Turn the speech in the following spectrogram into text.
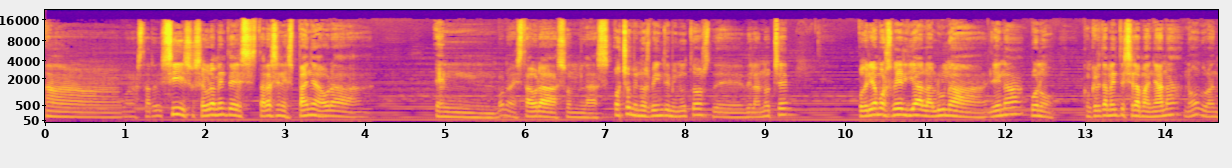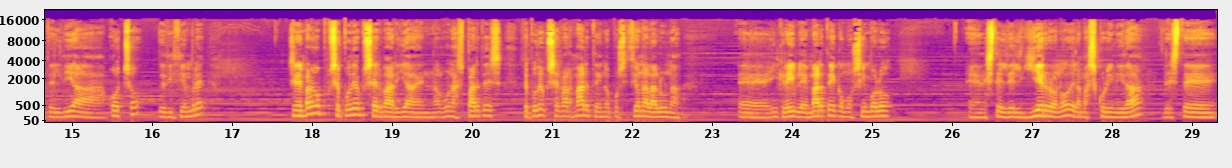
Ah, buenas tardes. Sí, seguramente estarás en España ahora. En, bueno, a esta hora son las 8 menos 20 minutos de, de la noche. Podríamos ver ya la luna llena. Bueno, concretamente será mañana, ¿no? Durante el día 8 de diciembre. Sin embargo, se puede observar ya en algunas partes, se puede observar Marte en oposición a la Luna. Eh, increíble, Marte como símbolo eh, este, del hierro, ¿no? de la masculinidad, de este,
